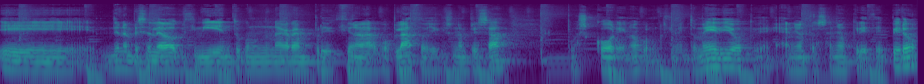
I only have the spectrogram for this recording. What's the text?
eh, de una empresa de elevado crecimiento con una gran proyección a largo plazo, ya que es una empresa pues core, ¿no? Con un crecimiento medio, que año tras año crece, pero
